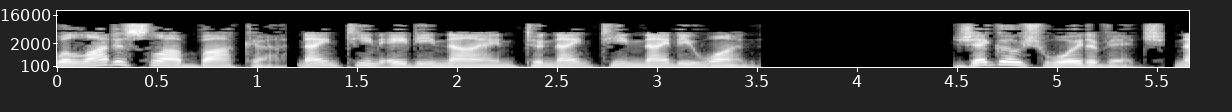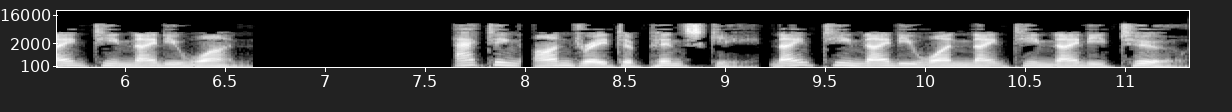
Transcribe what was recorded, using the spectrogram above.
Władysław Baka (1989–1991), Grzegorz Wojdowicz (1991). Acting Andrzej Topinski 1991-1992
